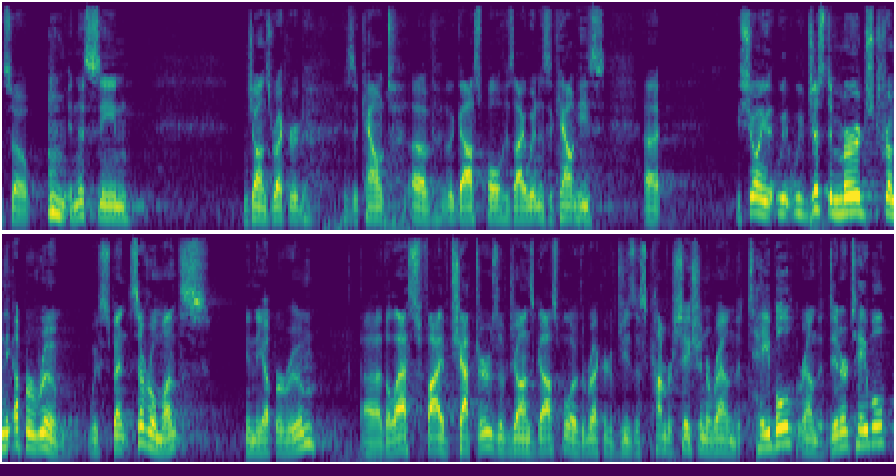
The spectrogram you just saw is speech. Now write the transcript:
So, in this scene, in John's record, his account of the gospel, his eyewitness account, he's, uh, he's showing that we, we've just emerged from the upper room. We've spent several months in the upper room. Uh, the last five chapters of John's gospel are the record of Jesus' conversation around the table, around the dinner table,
